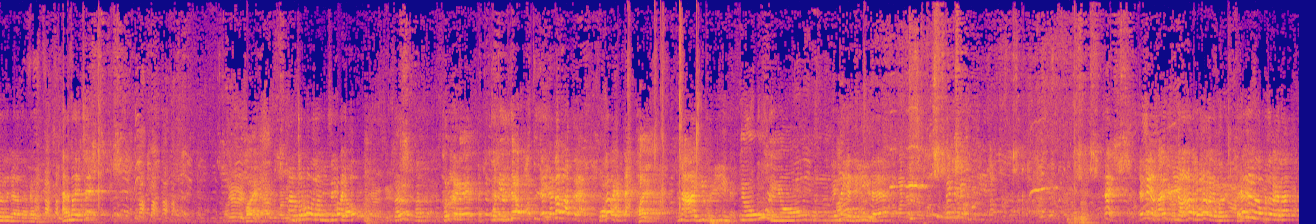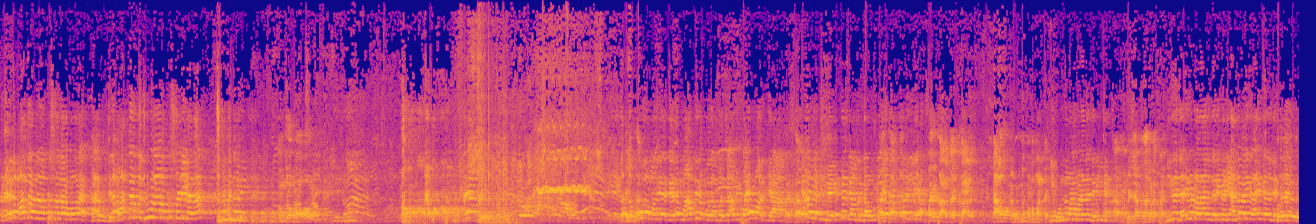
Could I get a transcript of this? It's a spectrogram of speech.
தந்துக்கு வேலை தரக்காங்க அது மாதிரி என்ன ஹாய் நான் நீ செய்வாயா சொல்றேனே உன்னை இதே பார்த்து எதை ஹாய் நான் இப்படி என்னைய நெறியில என்னைய தலைக்கு பாரு எந்த இல்ல மரத்துல இருக்க ஜூல இதை பிடிச்சு பண்ணிக்கல வந்துடும் ஐயோ ஐயா பூரா மாதிரியா இருக்கு எதை மாத்திர போதா அப்ப சாமி பயமா இருக்கியா பயப்படாத. யாரையா நீங்க எங்க இருந்து வந்திருக்கா உள்ள இல்லையா பயப்படாத பயப்படாத நானும் உன்னை ஒண்ணும் பண்ண மாட்டேன் நீ ஒண்ணு பண்ண மாட்டேன்னு தெரியுமே. ஆமா பேசாம தான் நீ தான் சரிப்பட்டு வராதுன்னு தெரியுமே. நீ அந்த வழிக்கு லாய்க்கிறது தெரியும்.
